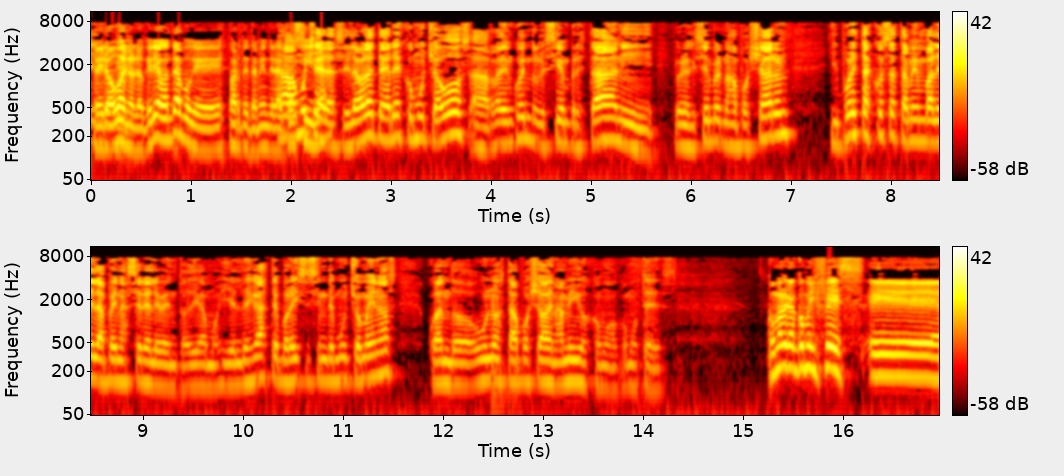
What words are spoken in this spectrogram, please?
pero que- bueno, lo quería contar porque es parte también de la No, cocina. muchas gracias. Y la verdad te agradezco mucho a vos, a Radio Encuentro, que siempre están y, y bueno, que siempre nos apoyaron. Y por estas cosas también vale la pena hacer el evento, digamos. Y el desgaste por ahí se siente mucho menos cuando uno está apoyado en amigos como, como ustedes. Comarca Comic Fest, eh,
